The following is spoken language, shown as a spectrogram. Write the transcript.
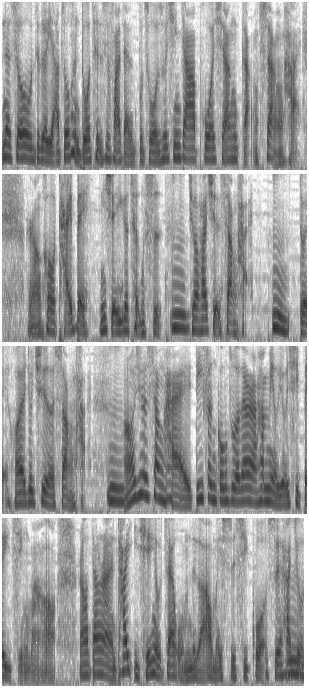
那时候这个亚洲很多城市发展的不错，我说新加坡、香港、上海，然后台北，你选一个城市，嗯，就他选上海，嗯，对，后来就去了上海，嗯，然后就是上海第一份工作，当然他没有游戏背景嘛，哦，然后当然他以前有在我们这个奥美实习过，所以他就。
